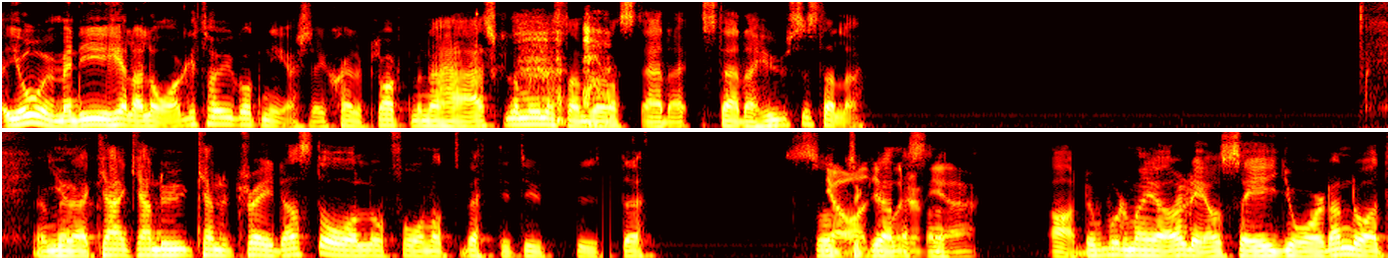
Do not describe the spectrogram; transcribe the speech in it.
jo, men det är ju hela laget har ju gått ner sig självklart, men det här skulle man ju nästan behöva städa, städa hus istället. Jag menar, kan, kan, du, kan du trada Ståhl och få något vettigt utbyte? Så ja, tycker det jag borde nästan. Ja, då borde man göra det. Och säger Jordan då att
